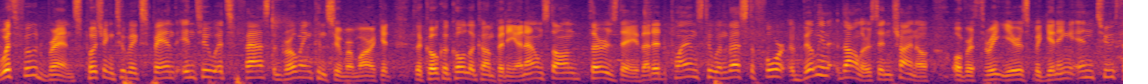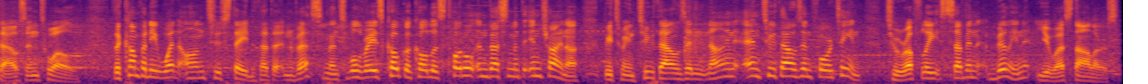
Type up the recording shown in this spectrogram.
With food brands pushing to expand into its fast-growing consumer market, the Coca-Cola Company announced on Thursday that it plans to invest $4 billion in China over three years beginning in 2012. The company went on to state that the investments will raise Coca-Cola's total investment in China between 2009 and 2014 to roughly 7 billion US dollars.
